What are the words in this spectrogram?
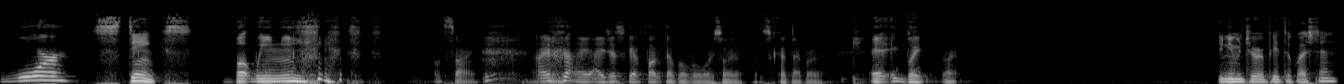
War stinks, but we need I'm sorry. I, I I just get fucked up over war. Sorry, let's cut that further. It, it, Blake, all right. Do you need me to repeat the question?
